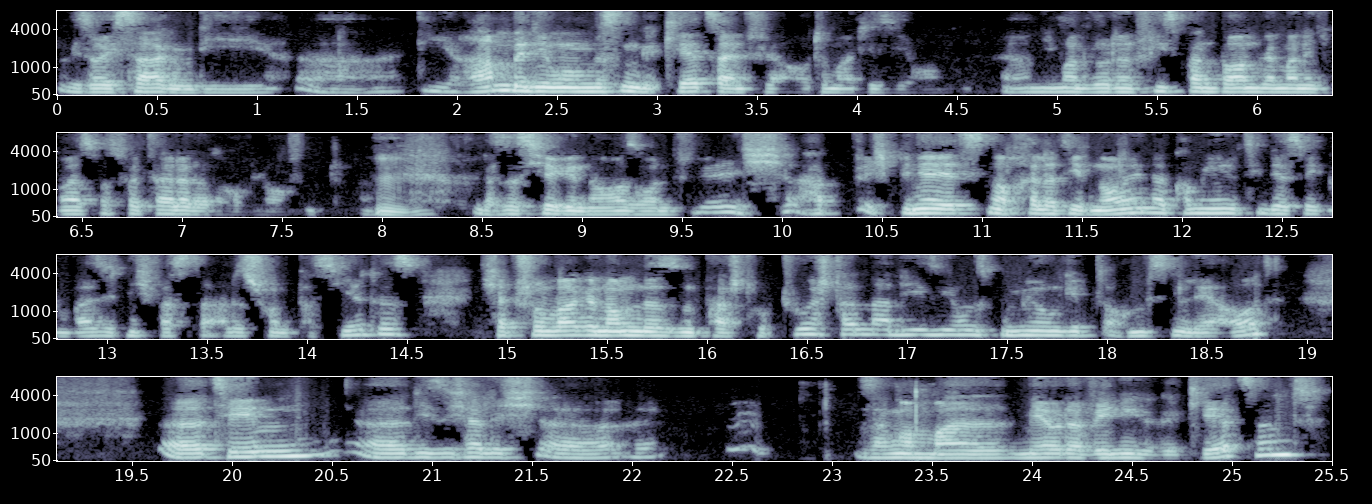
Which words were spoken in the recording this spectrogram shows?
wie soll ich sagen, die, äh, die Rahmenbedingungen müssen geklärt sein für Automatisierung. Ja, niemand würde ein Fließband bauen, wenn man nicht weiß, was für Teile da drauf laufen. Mhm. Das ist hier genauso. Und ich hab, ich bin ja jetzt noch relativ neu in der Community, deswegen weiß ich nicht, was da alles schon passiert ist. Ich habe schon wahrgenommen, dass es ein paar Strukturstandardisierungsbemühungen gibt, auch ein bisschen Layout äh, Themen, äh, die sicherlich, äh, sagen wir mal, mehr oder weniger geklärt sind,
